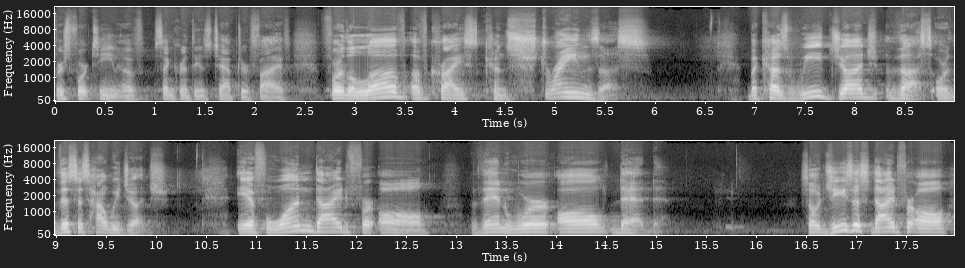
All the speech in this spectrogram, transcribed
Verse 14 of 2 Corinthians chapter 5. For the love of Christ constrains us because we judge thus, or this is how we judge. If one died for all, then we're all dead. So Jesus died for all.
